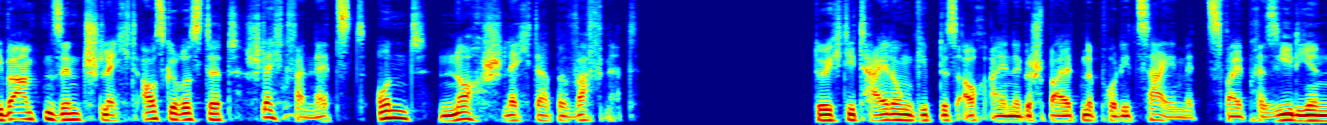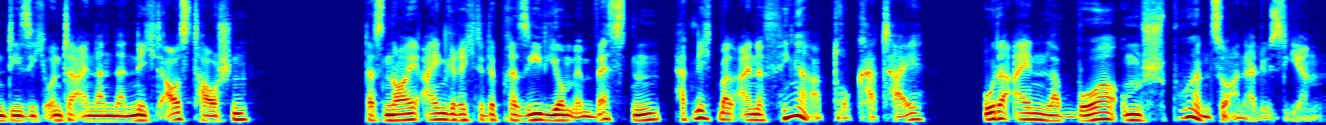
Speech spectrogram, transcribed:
Die Beamten sind schlecht ausgerüstet, schlecht vernetzt und noch schlechter bewaffnet. Durch die Teilung gibt es auch eine gespaltene Polizei mit zwei Präsidien, die sich untereinander nicht austauschen das neu eingerichtete Präsidium im Westen hat nicht mal eine Fingerabdruckkartei oder ein Labor, um Spuren zu analysieren.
